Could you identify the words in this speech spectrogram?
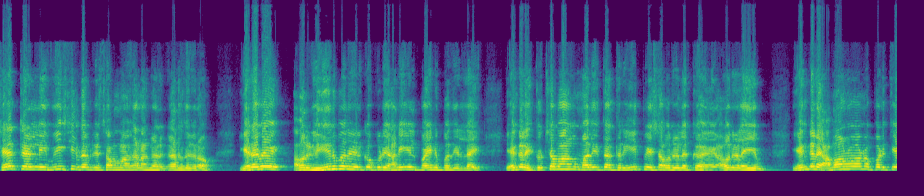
சேற்றள்ளி வீசியதற்கு சமமாக நாங்கள் கருதுகிறோம். எனவே அவர்கள் இருவர் இருக்கக்கூடிய அணியில் பயணிப்பதில்லை. எங்களை துச்சமாக மதித்த திரு இபிஎஸ் அவர்களுக்கு அவர்களையும் எங்களை அவமானப்படுத்திய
